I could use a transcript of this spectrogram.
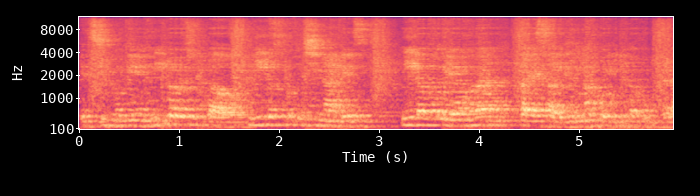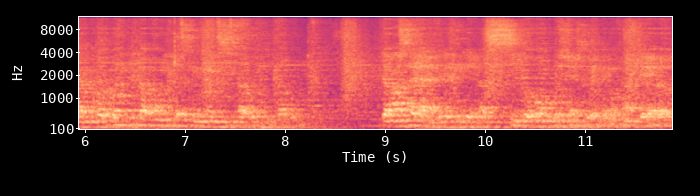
Es decir, no tienen ni los resultados, ni los profesionales, ni la autoridad moral para establecer una política pública. La mejor política pública es que no exista política pública. Ya más adelante les diré las cinco conclusiones que tengo que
